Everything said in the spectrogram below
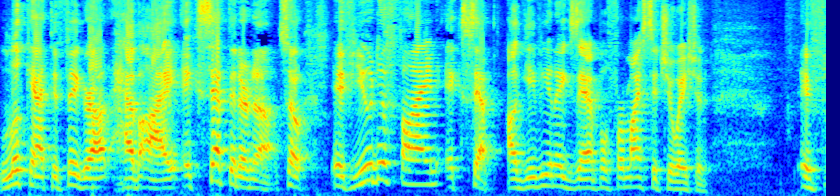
look at to figure out, have I accepted or not? So if you define accept, I'll give you an example for my situation. If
